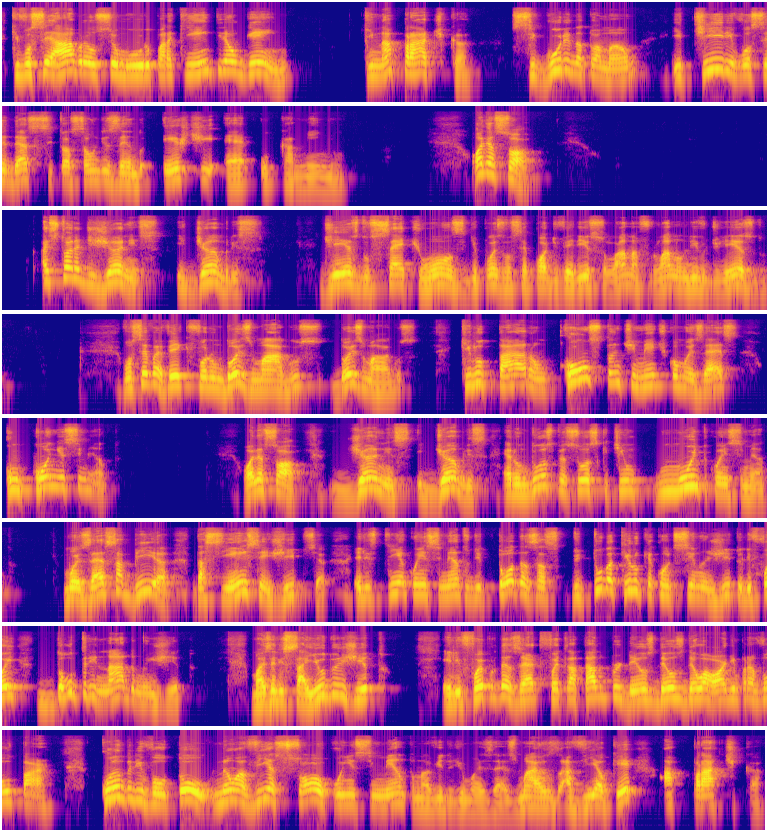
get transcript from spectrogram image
que você abra o seu muro para que entre alguém que na prática segure na tua mão e tire você dessa situação dizendo: "Este é o caminho". Olha só. A história de Janes e Jambres, de Êxodo 7, 11, depois você pode ver isso lá, na, lá no livro de Êxodo, você vai ver que foram dois magos, dois magos, que lutaram constantemente com Moisés com conhecimento. Olha só, Janes e Jambres eram duas pessoas que tinham muito conhecimento. Moisés sabia da ciência egípcia, ele tinha conhecimento de todas as de tudo aquilo que acontecia no Egito, ele foi doutrinado no Egito. Mas ele saiu do Egito, ele foi para o deserto, foi tratado por Deus, Deus deu a ordem para voltar. Quando ele voltou, não havia só o conhecimento na vida de Moisés, mas havia o quê? A prática.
